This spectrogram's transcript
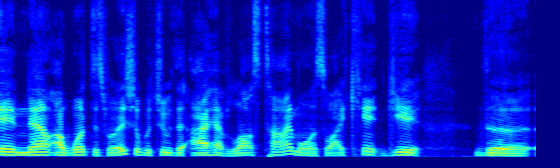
and now I want this relationship with you that I have lost time on, so I can't get the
